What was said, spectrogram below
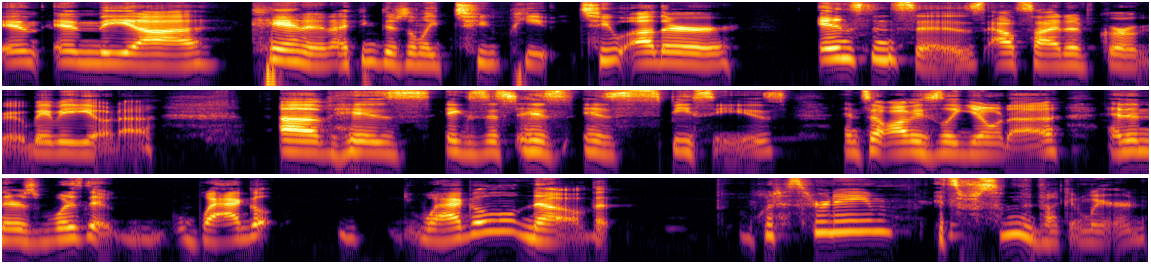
in in the uh canon. I think there's only two pe- two other instances outside of Grogu, Baby Yoda, of his exist his his species, and so obviously Yoda. And then there's what is it? Waggle, Waggle? No, that what is her name? It's something fucking weird.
